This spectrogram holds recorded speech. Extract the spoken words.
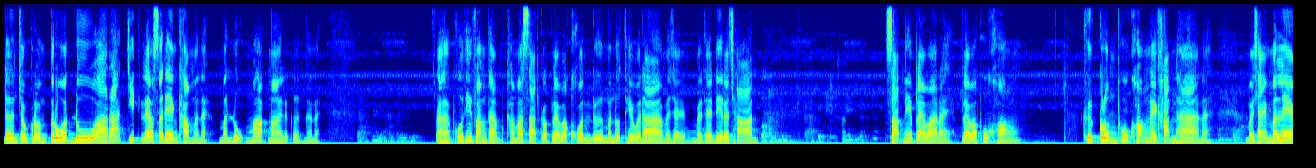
เดินจงกรมตรวจดูวาระจิตแล้วแสดงธรรมอะนะบรรลุมากมายเหลือเกินนะนะผู้ที่ฟังธรรมคำว่าสัตว์ก็แปลว่าคนหรือมนุษย์เทวดาไม่ใช่ไม่ใช่เดรัจฉาน สัตว์นี่แปลว่าอะไร แปลว่าผู้คล้อง คือกลุ่มผู้คล้องในขันห้านะไม่ใช่มแมลง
